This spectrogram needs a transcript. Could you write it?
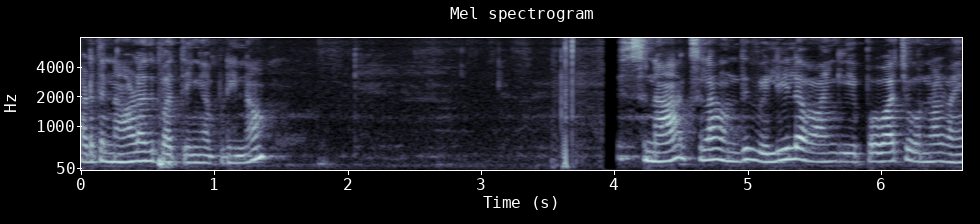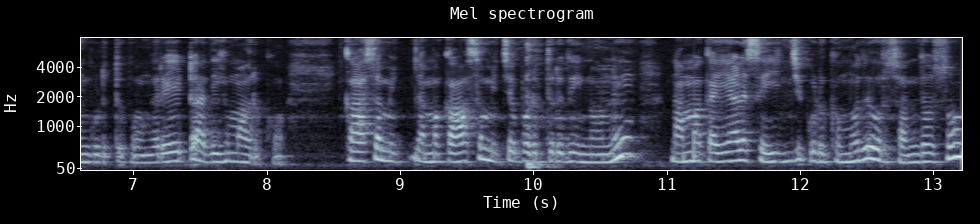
அடுத்து நாலாவது பார்த்தீங்க அப்படின்னா ஸ்நாக்ஸ்லாம் வந்து வெளியில் வாங்கி எப்போவாச்சும் ஒரு நாள் வாங்கி கொடுத்துக்கோங்க. ரேட்டு அதிகமாக இருக்கும். காசை மி நம்ம காசை மிச்சப்படுத்துறது இன்னொன்று நம்ம கையால் செஞ்சு கொடுக்கும்போது ஒரு சந்தோஷம்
